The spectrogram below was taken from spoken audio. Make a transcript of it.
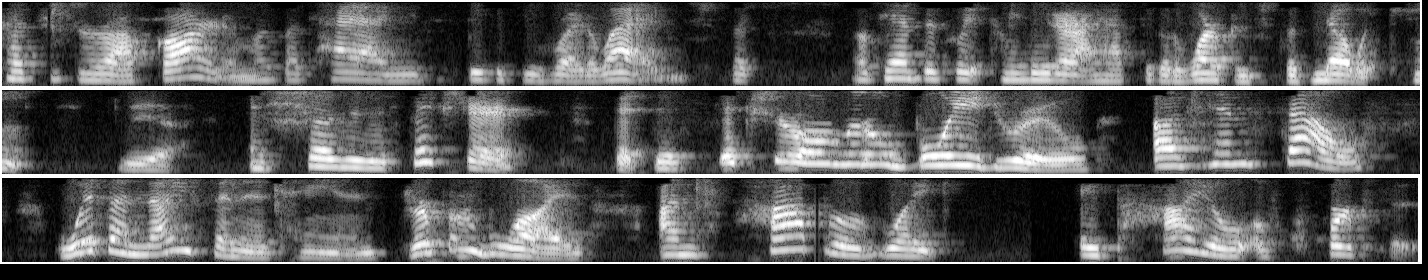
catches her off guard and was like, "Hey, I need to speak with you right away." And she's like, "Oh, can't this wait till later? I have to go to work." And she's like, "No, it can't." Yeah. And she shows her this picture that this six-year-old little boy drew of himself with a knife in his hand, dripping blood, on top of like a pile of corpses.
